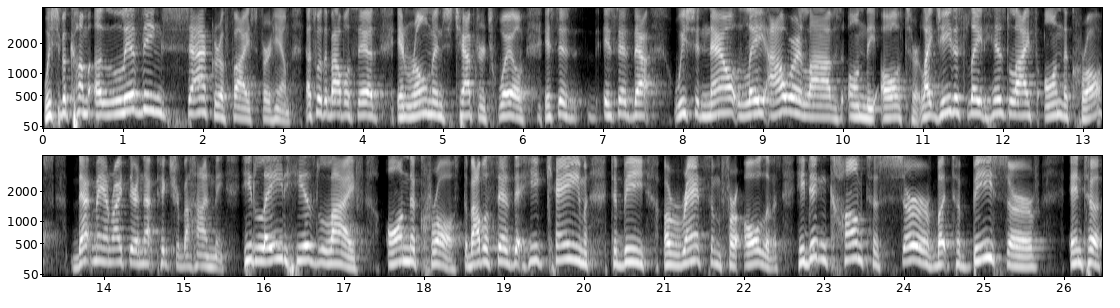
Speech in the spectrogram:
We should become a living sacrifice for him. That's what the Bible says in Romans chapter 12. It says, it says that we should now lay our lives on the altar. Like Jesus laid his life on the cross. That man right there in that picture behind me, he laid his life on the cross. The Bible says that he came to be a ransom for all of us. He didn't come to serve, but to be served and to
